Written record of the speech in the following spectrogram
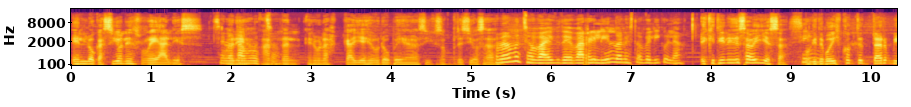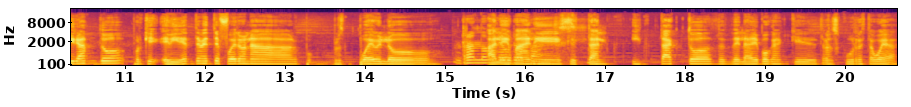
en locaciones reales. Se nota mucho. Andan en unas calles europeas así que son preciosas. Me da mucha vibe de Barry Lindo en esta película. Es que tiene esa belleza. Sí. Porque te podéis contentar mirando. Porque evidentemente fueron a pu- los pueblos Random alemanes que están intactos desde la época en que transcurre esta wea.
